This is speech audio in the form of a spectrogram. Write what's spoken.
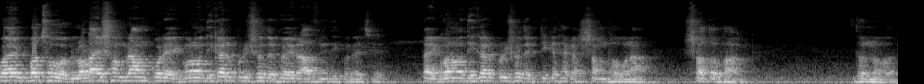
কয়েক বছর লড়াই সংগ্রাম করে গণ অধিকার পরিষদের হয়ে রাজনীতি করেছে। তাই গণ অধিকার পরিষদের টিকে থাকার সম্ভাবনা শতভাগ। ধন্যবাদ।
